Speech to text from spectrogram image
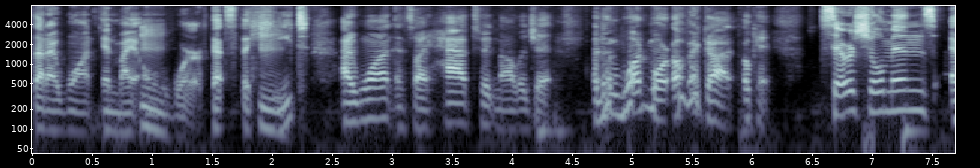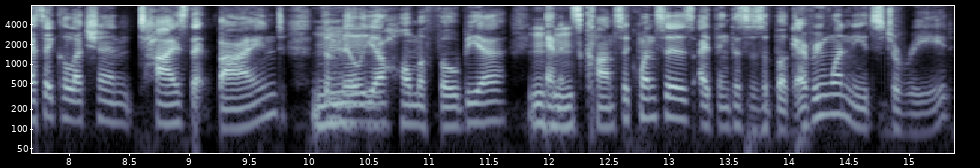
that I want in my own mm. work. That's the mm. heat I want. And so I had to acknowledge it. And then one more. Oh my God. Okay. Sarah Schulman's essay collection, Ties That Bind, Familia, mm. Homophobia, and Mhm. Its Consequences. I think this is a book everyone needs to read.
